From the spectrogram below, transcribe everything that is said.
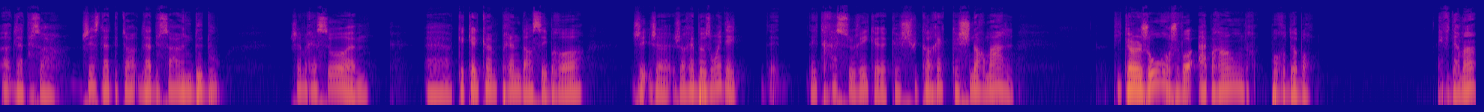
ah, de la douceur, juste de la douceur, de la douceur, un doudou. J'aimerais ça, euh, euh, que quelqu'un me prenne dans ses bras. J'aurais besoin d'être rassuré que, que je suis correct, que je suis normal. Puis qu'un jour, je vais apprendre pour de bon. Évidemment,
